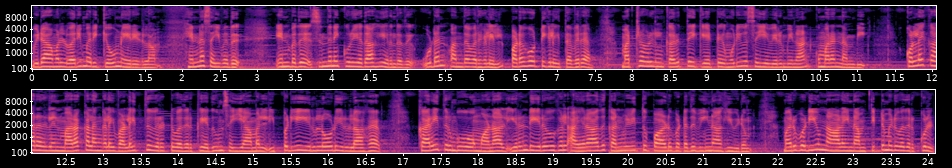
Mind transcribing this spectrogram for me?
விடாமல் வரிமறிக்கவும் நேரிடலாம். என்ன செய்வது? என்பது சிந்தனைக்குரியதாக இருந்தது. உடன் வந்தவர்களில் படகோட்டிகளை தவிர மற்றவர்களின் கருத்தை கேட்டு முடிவு செய்ய விரும்பினான் குமரன் நம்பி. கொள்ளைக்காரர்களின் மரக்கலங்களை வளைத்து விரட்டுவதற்கு எதுவும் செய்யாமல் இப்படியே இருளோடு இருளாக கரை திரும்புவோமானால் இரண்டு இரவுகள் அயராது கண்விழித்து பாடுபட்டது வீணாகிவிடும். மறுபடியும் நாளை நாம் திட்டமிடுவதற்குள்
